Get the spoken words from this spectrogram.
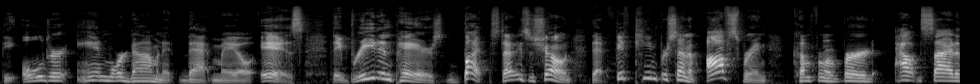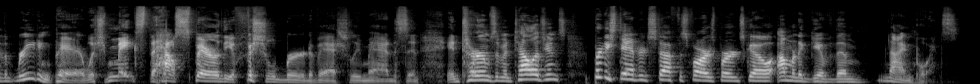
the older and more dominant that male is. They breed in pairs, but studies have shown that 15% of offspring come from a bird outside of the breeding pair, which makes the house sparrow the official bird of Ashley Madison. In terms of intelligence, pretty standard stuff as far as birds go. I'm going to give them 9 points.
